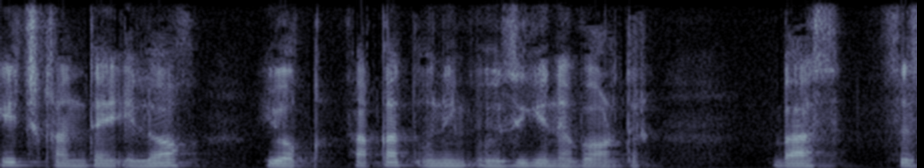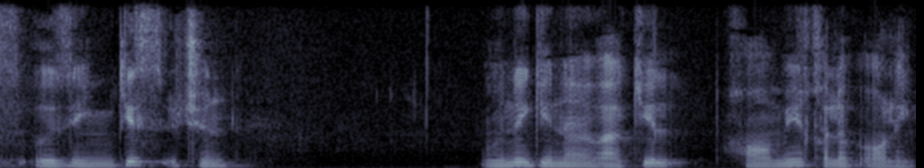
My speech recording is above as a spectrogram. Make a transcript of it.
Hech qanday iloh yo'q faqat uning o'zigina bordir. Bas siz o'zingiz uchun unigina vakil homiy qilib oling.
